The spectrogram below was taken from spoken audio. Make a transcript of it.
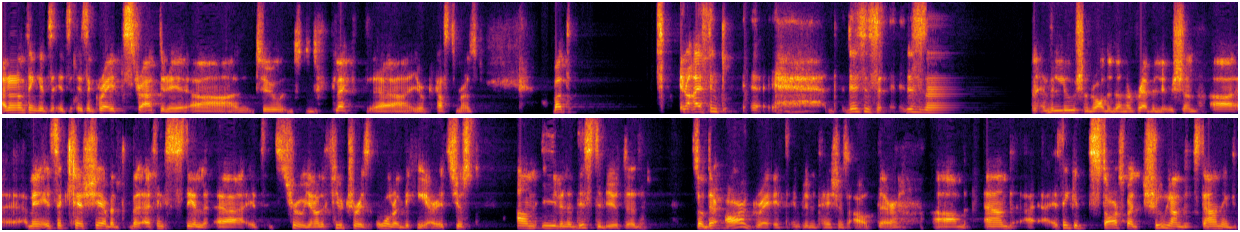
i don't think it's it's, it's a great strategy uh, to, to, deflect uh, your customers. But you know i think uh, this is this is an evolution rather than a revolution. Uh, i mean it's a cliche but but i think still uh, it's, it's true. You know the future is already here. It's just unevenly distributed so there are great implementations out there. Um, and I think it starts by truly understanding the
